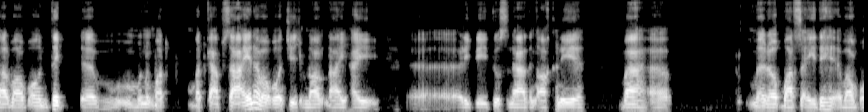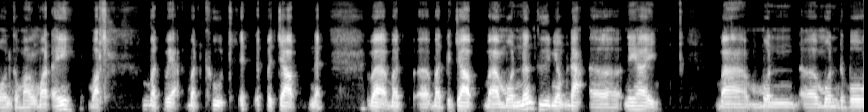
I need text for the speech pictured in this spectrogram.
ដល់បងប្អូនតិចមុននឹងបាត់បាត់ការផ្សាយណាបងប្អូនជាចំណងដៃហើយរីករាយទស្សនាទាំងអស់គ្នាបាទមើលរកបាត់ស្អីទេបងប្អូនកំងបាត់អីបាត់បាត់វគ្គបាត់ខូតបញ្ចប់ណាបាទបាត់បាត់បញ្ចប់បាទមុនហ្នឹងគឺខ្ញុំដាក់នេះហើយ បាទមុនមុនដំបូង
